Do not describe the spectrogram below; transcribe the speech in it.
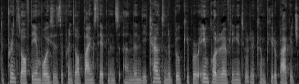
They printed off the invoices, they printed off bank statements, and then the accountant or bookkeeper inputted everything into a computer package,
